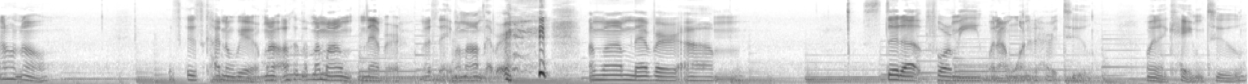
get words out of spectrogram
I don't know. It's it's kind of weird. My my mom never. Let's say my mom never. my mom never um, stood up for me when I wanted her to. When it came to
